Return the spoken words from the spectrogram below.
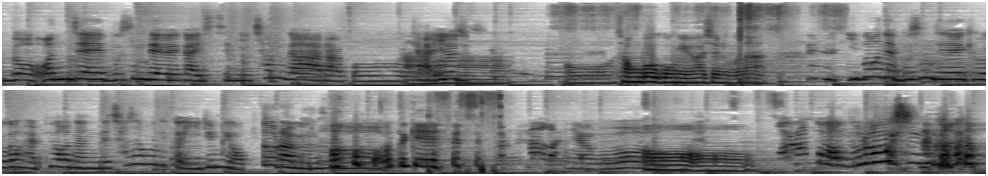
너 언제 무슨 대회가 있으니 참가하라고 이렇게 아. 알려주세요 어, 정보 공유 하시는구나. 이번에 무슨 대회 결과 발표가 났는데 찾아보니까 이름이 없더라면서 어떻게? 나갔냐고 어, 어. 뭐 이런 거 막 물어보시는 거예요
